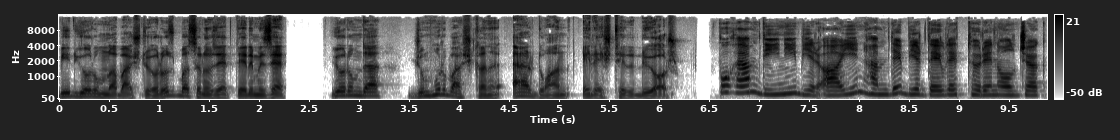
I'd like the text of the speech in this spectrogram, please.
bir yorumla başlıyoruz basın özetlerimize. Yorumda Cumhurbaşkanı Erdoğan eleştiriliyor. Bu hem dini bir ayin hem de bir devlet töreni olacak.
